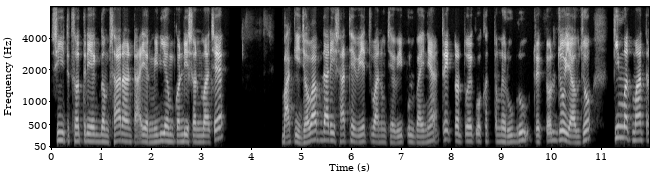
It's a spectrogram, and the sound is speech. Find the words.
સીટ છત્રી એકદમ સારા, ટાયર મીડિયમ કન્ડિશનમાં છે. બાકી જવાબદારી સાથે વેચવાનું છે. વિપુલભાઈને ટ્રેક્ટર તો એક વખત તમે રૂબરૂ ટ્રેક્ટર જોઈ આવજો. કિંમત માત્ર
